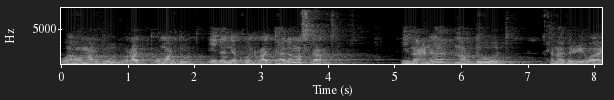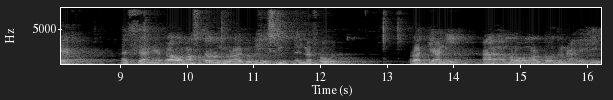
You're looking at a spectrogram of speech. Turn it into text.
وهو مردود رد ومردود. اذا يكون رد هذا مصدر بمعنى مردود كما في الرواية. الثانية فهو مصدر يراد به اسم المفعول. رد يعني أمره مردود عليه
